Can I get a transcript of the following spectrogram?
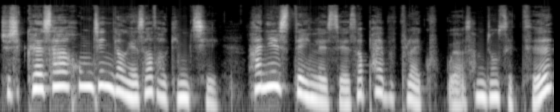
주식회사 홍진경에서 더김치, 한일 스테인레스에서 five ply cookware 3종 세트,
